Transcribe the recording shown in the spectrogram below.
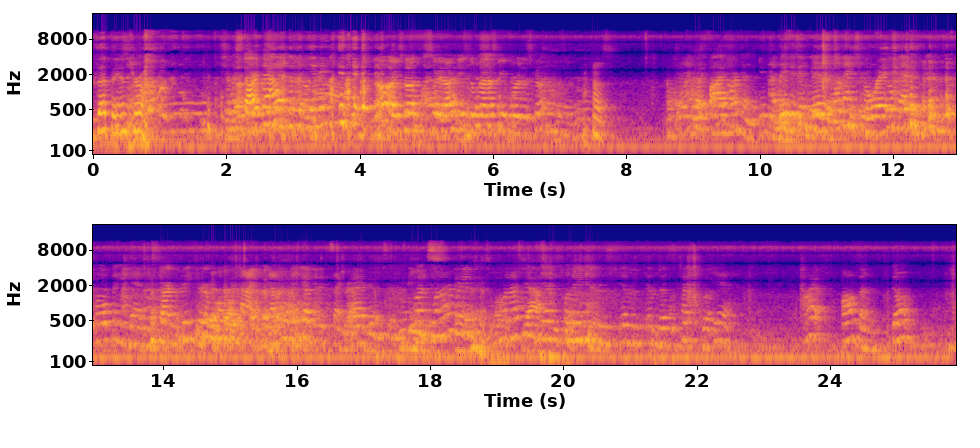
Is that the intro? Should we start now? No, it's not to say, I just am asking for a discussion. Okay, we have five more minutes. You can read it in bed and keep you awake. Go back and read this whole thing again and start and read through it one more time, now, maybe I'll get it second. Dragons and beasts. when I read, when I Yeah. read the explanations in, in this textbook, Yeah. I often don't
